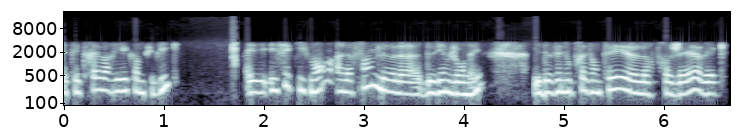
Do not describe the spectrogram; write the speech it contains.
c'était très varié comme public. Et effectivement, à la fin de la deuxième journée, ils devaient nous présenter leur projet avec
